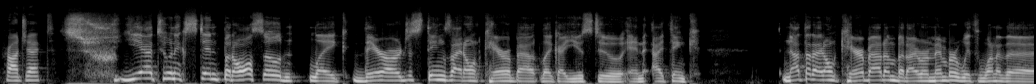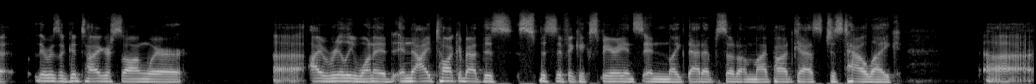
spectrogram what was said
project? Yeah, to an extent, but also like there are just things I don't care about like I used to, and I think not that I don't care about them, but I remember with one of the there was a Good Tiger song where uh, I really wanted, and I talk about this specific experience in like that episode on my podcast, just how like uh,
